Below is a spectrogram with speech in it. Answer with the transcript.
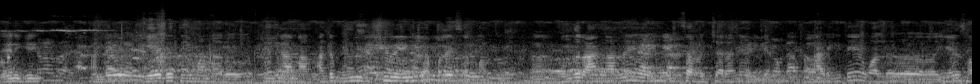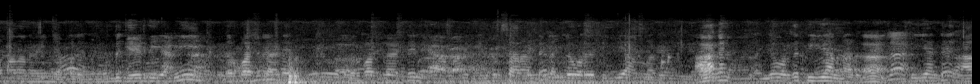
దేనికి? అంటే గేట్ తీయమన్నారు తీయనన్నారు అంటే ముందు విషయం ఏం చెప్పలేదు సార్ మనకు ముందు రాగానే ఏంటి సార్ వచ్చారని అడిగాను. అడిగితే వాళ్ళు ఏం సమాధానం ఏం చెప్పలేదు. ముందు గేట్ తీయని దుర్భాషలాడారు దుర్భాషలాడితే నేను అన్నాను ఎందుకు సార్? అంటే లంజవరగా తీయ అన్నాడు. ఆగని లంజవరగా తీయ అన్నాడు. తీయ అంటే "ఆ,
